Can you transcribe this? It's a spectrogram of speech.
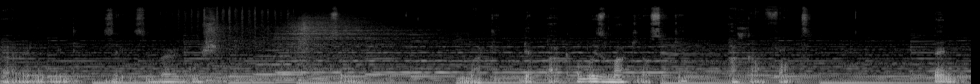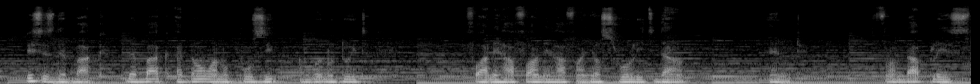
that I really need it's a, it's a very good shape so mark it the back always mark yours okay back and front. Then this is the back. The back I don't want to pull zip. I'm going to do it four and a half four and a half and just roll it down. And from that place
